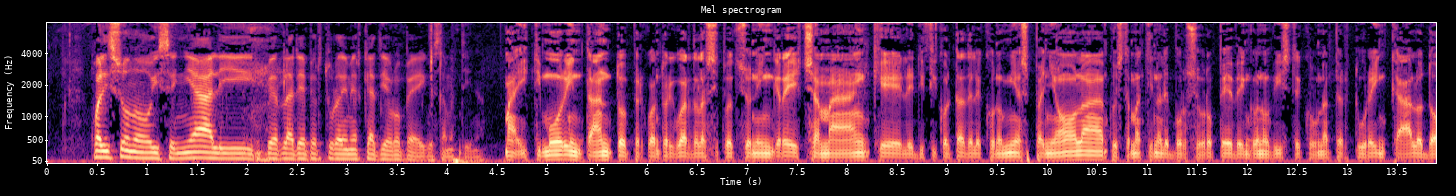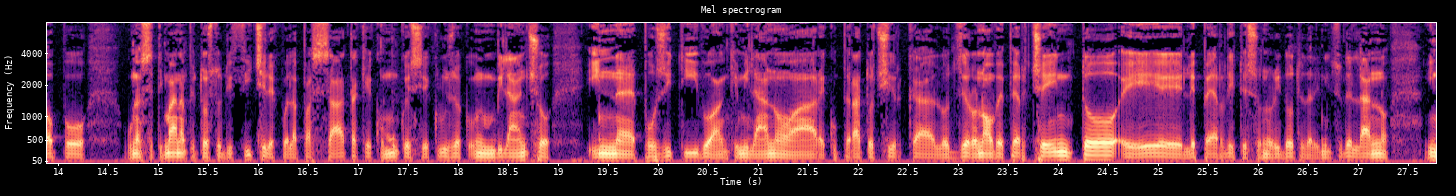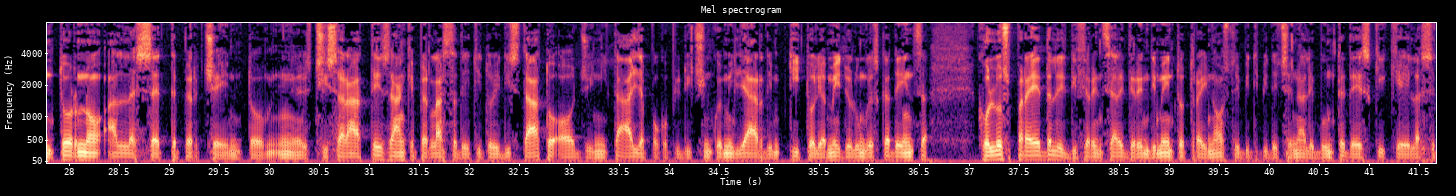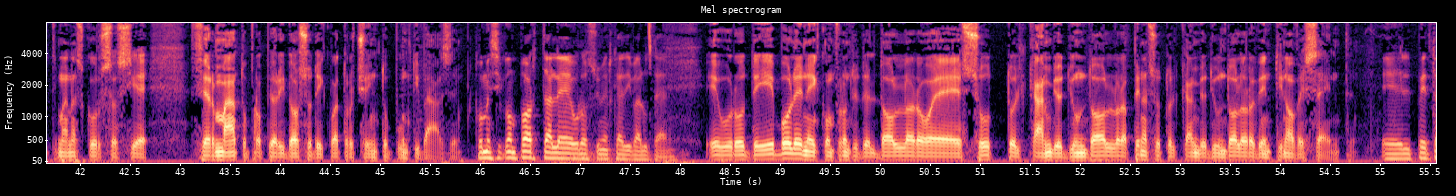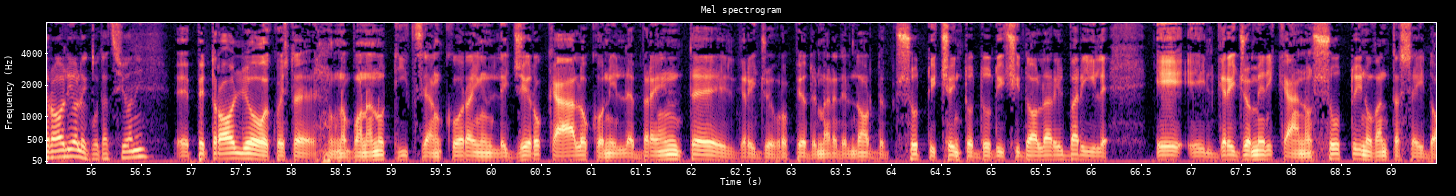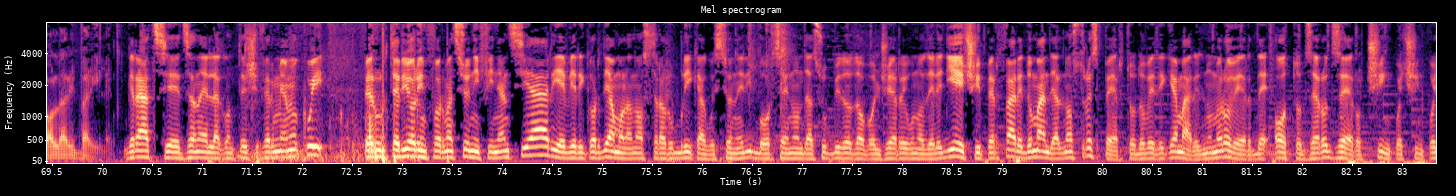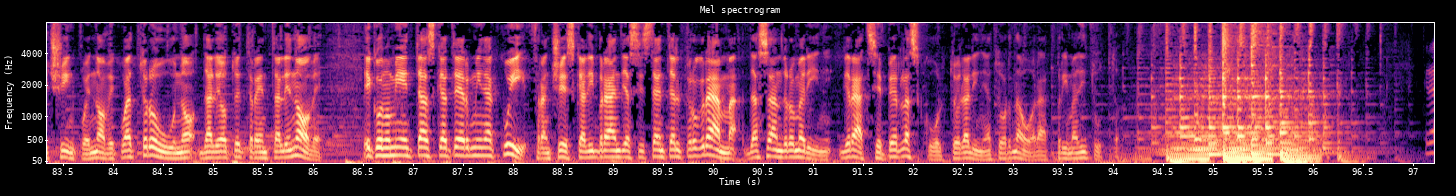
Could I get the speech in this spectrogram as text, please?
Quali sono i segnali per la riapertura dei mercati europei questa mattina? Ma i timori intanto per quanto riguarda la situazione in Grecia, ma anche le difficoltà dell'economia spagnola. Questa mattina le borse europee vengono viste con un'apertura in calo dopo una settimana piuttosto difficile, quella passata, che comunque si è chiusa con un bilancio in positivo. Anche Milano ha recuperato circa lo 0,9% e le perdite sono ridotte dall'inizio dell'anno intorno al 7%. Ci sarà attesa anche per l'asta dei titoli di Stato oggi in Italia, poco più di 5 5 miliardi titoli a medio e lunga scadenza, con lo spread, il differenziale di rendimento tra i nostri BTP decennali e Bund tedeschi che la settimana scorsa si è fermato proprio a ridosso dei 400 punti base. Come si comporta l'euro sui mercati valutari? Euro debole nei confronti del dollaro è sotto il cambio di un dollaro, appena sotto il cambio di un dollaro e 29 cent. E il petrolio, le quotazioni? Eh, petrolio, questa è una buona notizia, ancora in leggero calo con il Brent, il greggio europeo del Mare del Nord, sotto i 112 dollari il barile e il greggio americano sotto i 96 dollari il barile. Grazie Zanella, con te ci fermiamo qui. Per ulteriori informazioni finanziarie vi ricordiamo la nostra rubrica Questione di Borsa in onda subito dopo il GR1 delle 10. Per fare domande al nostro esperto dovete chiamare il numero verde 800 555 941 dalle 8.30 alle 9. Economia in tasca termina qui. Francesca Librandi, assistente al programma, da Sandro Marini. Grazie per l'ascolto e la linea torna ora prima di tutto.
